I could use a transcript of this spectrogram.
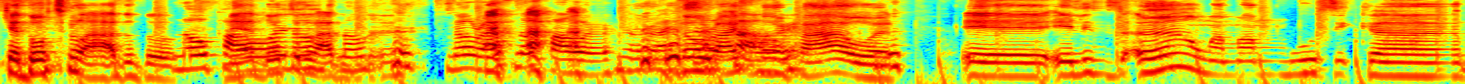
que é do outro lado do. No né? Do power, outro no, lado. no, no rice, no power. No Rise No of Rise, Power. No Power. É, eles amam uma música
